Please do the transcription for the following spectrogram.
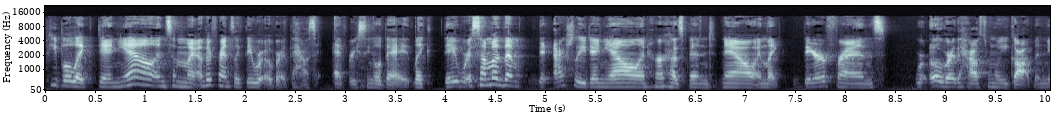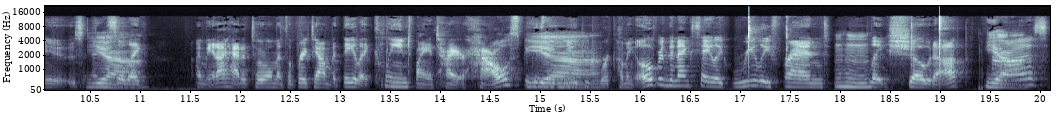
people like danielle and some of my other friends like they were over at the house every single day. Like they were some of them actually danielle and her husband now and like their friends were over at the house when we got the news. And Yeah. so like I mean, I had a total mental breakdown, but they like cleaned my entire house because they knew people were coming over the next day. Like, really, friend mm-hmm. like showed up for Yeah. us.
